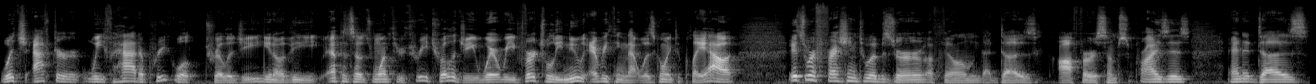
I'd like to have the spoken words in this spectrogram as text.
which after we've had a prequel trilogy, you know, the episodes one through three trilogy, where we virtually knew everything that was going to play out, it's refreshing to observe a film that does offer some surprises and it does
